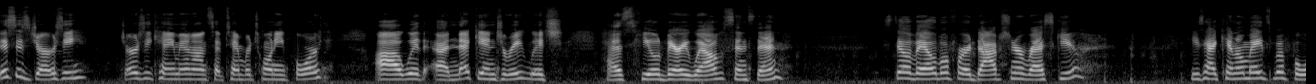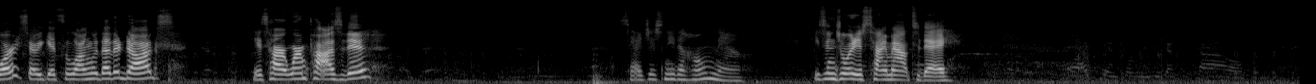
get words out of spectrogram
This is Jersey. Jersey came in on September 24th uh, with a neck injury, which has healed very well since then. Still available for adoption or rescue. He's had kennel mates before, so he gets along with other dogs. His heartworm positive. So I just need a home now. He's enjoyed his time out today.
